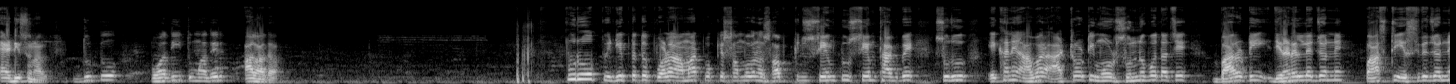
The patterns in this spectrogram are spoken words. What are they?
অ্যাডিশনাল দুটো পদই তোমাদের আলাদা। পুরো পিডিএফটা তো পড়া আমার পক্ষে সম্ভব না সব কিছু সেম টু সেম থাকবে। শুধু এখানে আবার আঠেরোটি মোট শূন্যপদ আছে, বারোটি জেনারেলের জন্য, পাঁচটি এসসিদের জন্য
